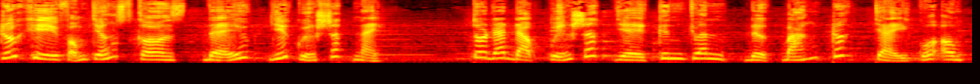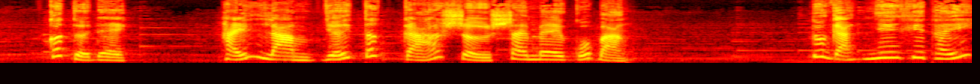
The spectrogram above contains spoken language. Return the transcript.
Trước khi phỏng vấn Scholes để viết quyển sách này, tôi đã đọc quyển sách về kinh doanh được bán rất chạy của ông, có tựa đề Hãy làm với tất cả sự say mê của bạn. Tôi ngạc nhiên khi thấy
